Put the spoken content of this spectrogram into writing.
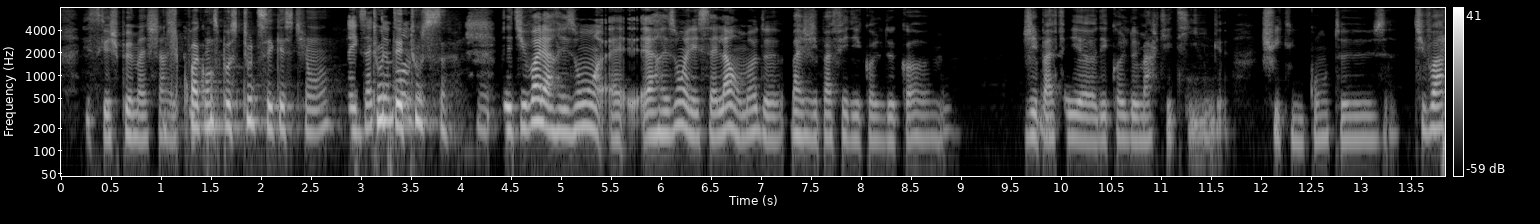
Est-ce que je peux machin Je crois qu'on se pose toutes ces questions. Exactement. Toutes et tous. Mmh. Et tu vois, la raison, elle, la raison, elle est celle-là en mode, bah, j'ai pas fait d'école de com, j'ai pas fait d'école de marketing, je suis qu'une conteuse. Tu vois,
